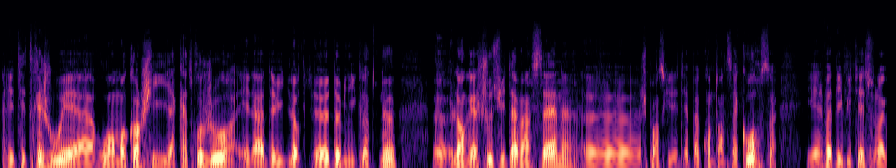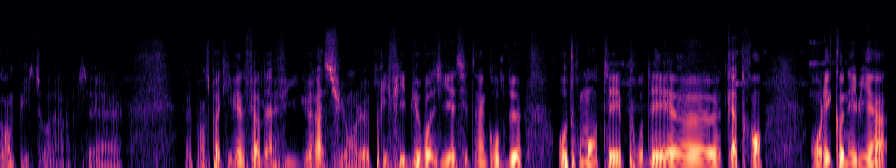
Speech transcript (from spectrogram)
elle était très jouée à Rouen-Mocanchi il y a quatre jours et là, David euh, Dominique Locneux l'engage tout de suite à Vincennes. je pense qu'il n'était pas content de sa course et elle va débuter sur la grande piste. Je ne pense pas qu'il vienne faire de la figuration. Le prix Philippe du Rosier, c'est un groupe de autres montées pour des 4 ans. On les connaît bien,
